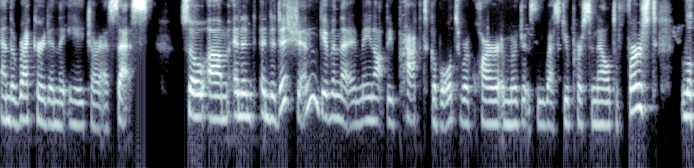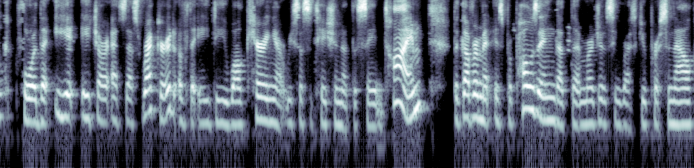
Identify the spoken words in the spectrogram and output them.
and the record in the EHRSS. So, um, and in, in, addition, given that it may not be practicable to require emergency rescue personnel to first look for the EHRSS record of the AD while carrying out resuscitation at the same time, the government is proposing that the emergency rescue personnel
